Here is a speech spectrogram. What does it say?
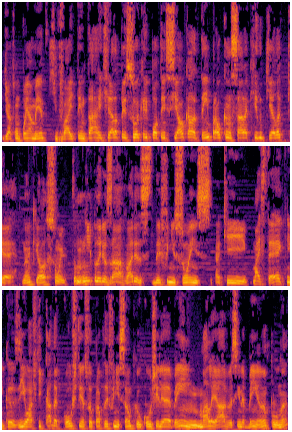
de acompanhamento que vai tentar retirar da pessoa aquele potencial que ela tem para alcançar aquilo que ela quer, né, que ela sonha. Então, a gente poderia usar várias definições aqui mais técnicas e eu acho que cada coach tem a sua própria definição, porque o coach ele é bem maleável, assim, ele é bem amplo, né?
